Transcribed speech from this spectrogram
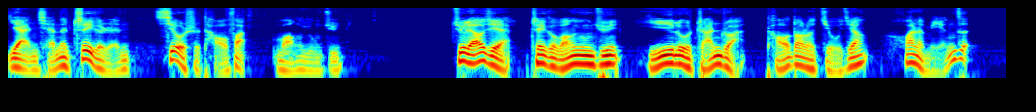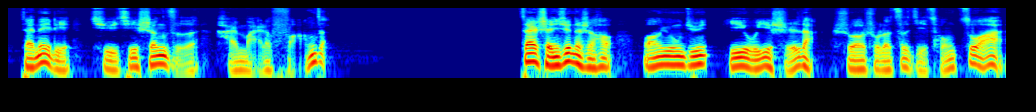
眼前的这个人就是逃犯王永军。据了解，这个王永军一路辗转逃到了九江，换了名字，在那里娶妻生子，还买了房子。在审讯的时候，王永军一五一十的。说出了自己从作案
